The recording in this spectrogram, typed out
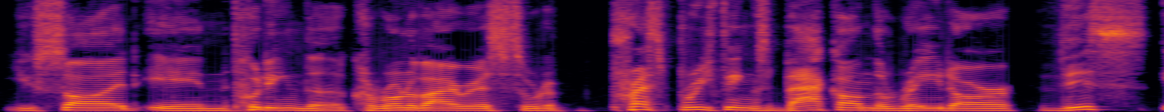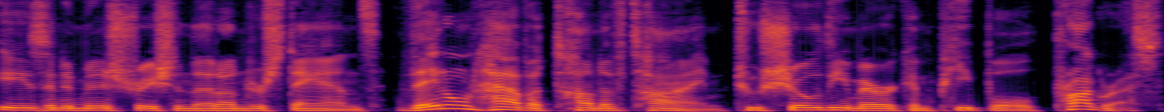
You saw it in putting the coronavirus sort of press briefings back on the radar. This is an administration that understands they don't have a ton of time to show the American people progress.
